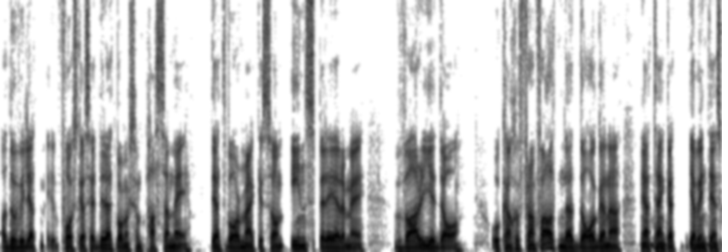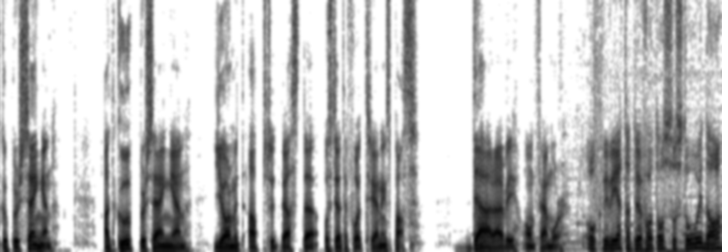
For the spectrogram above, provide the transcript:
Ja, då vill jag att folk ska säga att det är ett varumärke som passar mig det är ett varumärke som inspirerar mig varje dag. Och kanske framför allt de där dagarna när jag tänker att jag vill inte ens gå upp ur sängen. Att gå upp ur sängen, göra mitt absolut bästa och se till att jag får ett träningspass. Där är vi om fem år. Och vi vet att du har fått oss att stå idag.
